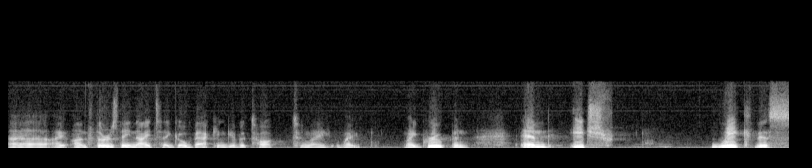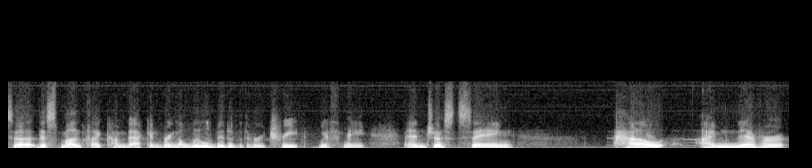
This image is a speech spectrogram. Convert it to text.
Uh, I, on Thursday nights, I go back and give a talk to my, my, my group, and, and each week this, uh, this month, I come back and bring a little bit of the retreat with me, and just saying how I'm never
